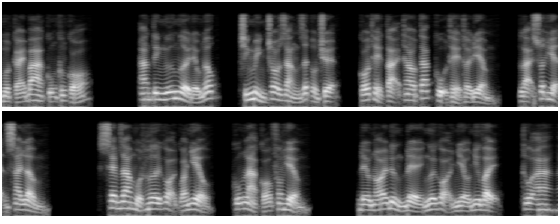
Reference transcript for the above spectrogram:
một cái ba cũng không có. An tinh ngữ người đều nốc, chính mình cho rằng rất ổn chuyện, có thể tại thao tác cụ thể thời điểm, lại xuất hiện sai lầm. Xem ra một hơi gọi quá nhiều, cũng là có phong hiểm. Đều nói đừng để ngươi gọi nhiều như vậy, thua a.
